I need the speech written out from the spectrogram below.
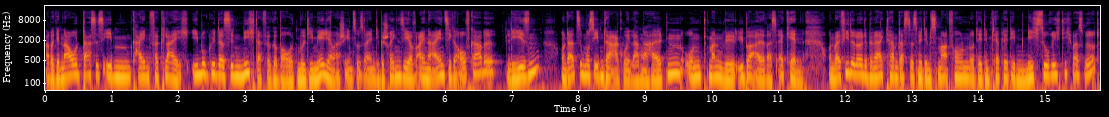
Aber genau das ist eben kein Vergleich. E-Book-Reader sind nicht dafür gebaut, Multimedia-Maschinen zu sein. Die beschränken sich auf eine einzige Aufgabe, lesen. Und dazu muss eben der Akku lange halten und man will überall was erkennen. Und weil viele Leute bemerkt haben, dass das mit dem Smartphone oder dem Tablet eben nicht so richtig was wird,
